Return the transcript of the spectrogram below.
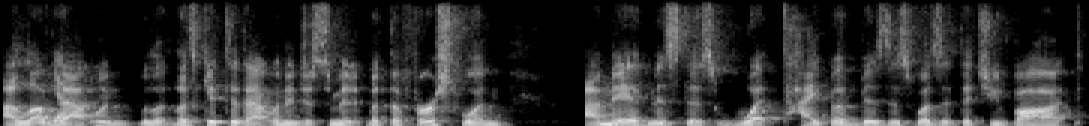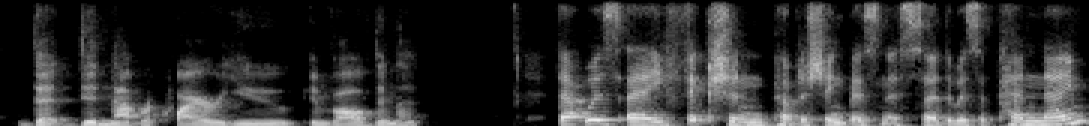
I love yep. that one. Let's get to that one in just a minute. But the first one, I may have missed this. What type of business was it that you bought that did not require you involved in that? That was a fiction publishing business. So there was a pen name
